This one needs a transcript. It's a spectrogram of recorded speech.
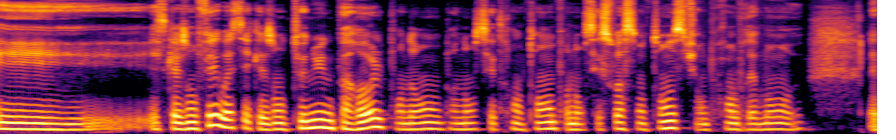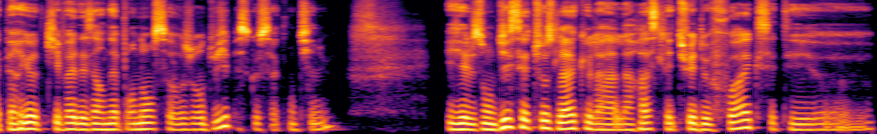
Et, ce qu'elles ont fait, ouais, c'est qu'elles ont tenu une parole pendant, ces 30 ans, pendant ces 60 ans, si on prend vraiment euh, la période qui va des indépendances à aujourd'hui, parce que ça continue. Et elles ont dit cette chose-là, que la, race les tuait deux fois et que c'était euh,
